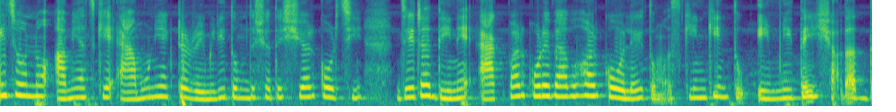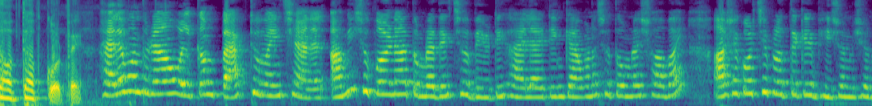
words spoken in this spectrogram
এই জন্য আমি আজকে এমনই একটা রেমেডি তোমাদের সাথে শেয়ার করছি, যেটা দিনে একবার করে ব্যবহার করলে তোমার স্কিন কিন্তু এমনিতেই সাদা ধপধপ করবে। হ্যালো বন্ধুরা welcome back to my channel আমি সুপর্ণা, তোমরা দেখছ বিউটি হাইলাইটিং কেমন আছো তোমরা সবাই? আশা করছি প্রত্যেকে ভীষণ ভীষণ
